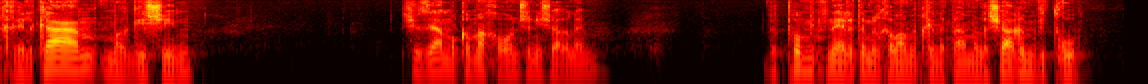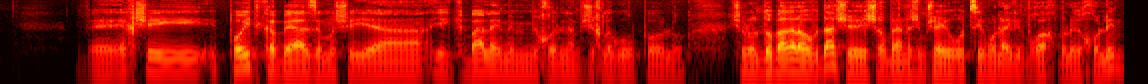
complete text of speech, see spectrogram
חלקם מרגישים שזה המקום האחרון שנשאר להם, ופה מתנהלת המלחמה מבחינתם, על השאר הם ויתרו. ואיך שהיא פה יתקבע, זה מה שיקבע להם אם הם יכולים להמשיך לגור פה או לא. שלא לדבר על העובדה שיש הרבה אנשים שהיו רוצים אולי לברוח ולא יכולים,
